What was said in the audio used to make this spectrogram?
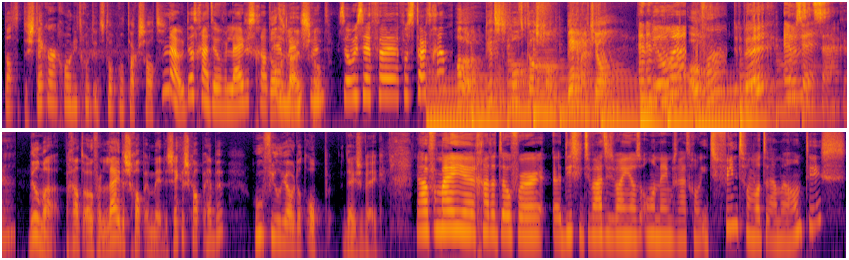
dat de stekker gewoon niet goed in het stopcontact zat. Nou, dat gaat over leiderschap en management. Zullen we eens even van start gaan? Hallo, dit is de podcast van Bernard Jan en Wilma over de beuk- en zaken. Wilma, we gaan het over leiderschap en medezeggenschap hebben. Hoe viel jou dat op deze week? Nou, voor mij uh, gaat het over uh, die situaties waarin je als ondernemersraad gewoon iets vindt van wat er aan de hand is.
